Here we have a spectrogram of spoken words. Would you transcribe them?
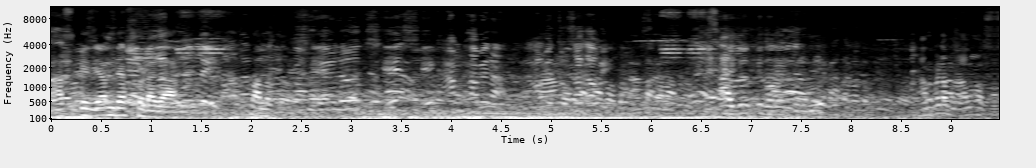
পাঁচ কেজি আম দেড়শো টাকা ভালো তো আমটা ভালো আছি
